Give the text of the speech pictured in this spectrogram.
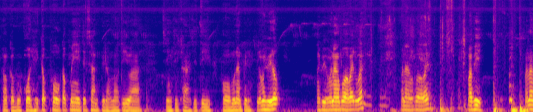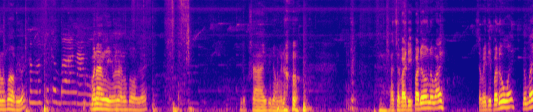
เขากับบุคคลเฮ็ดกับพ่อกับแม่จังซั่นพี่น้องเนาะที่ว่าสิ่งที่ขาดสิตีพอเมื่อนั้นเป็นพี่น้องไม่พี่ลูกไม่พี่มานั่งพ่อไว้ดูไว้มานั่งพ่อไว้มาพี่มานั่งพ่อพี่ไว้ มานั่งนี่มานั่งพอเลยลูกชายพี่น้องไอ้เนาะอาสบายดีปลาดวงดูไว้สบายดีปลาดวงไว้ดูไว้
